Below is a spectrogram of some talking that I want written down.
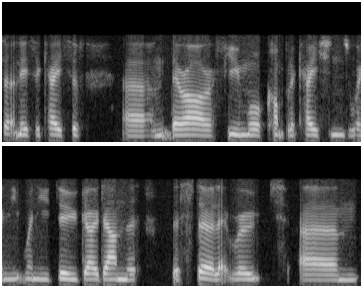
certainly it's a case of um, there are a few more complications when you when you do go down the the sterlet route. Um,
